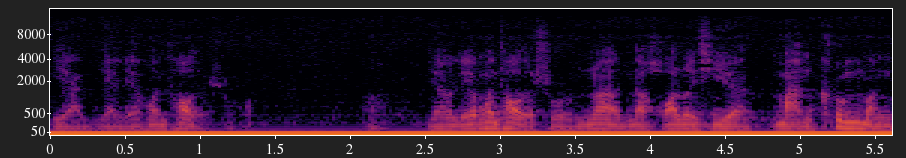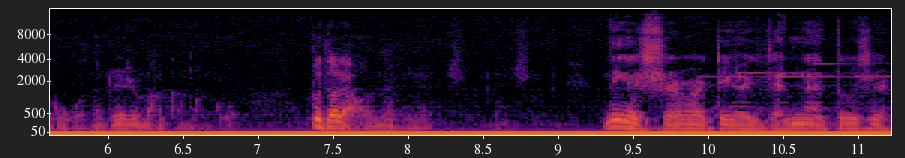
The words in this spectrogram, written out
演演连环套的时候，啊，演连环套的时候，那那华乐戏院满坑满谷，那真是满坑满谷，不得了，那那是真是。那个时候，这个人呢都是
